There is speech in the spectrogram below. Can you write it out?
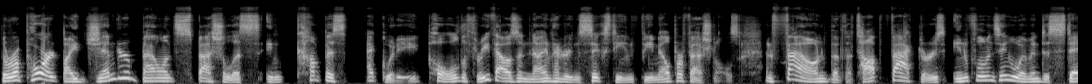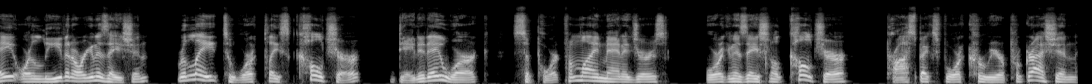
The report by gender balance specialists in Compass Equity polled 3,916 female professionals and found that the top factors influencing women to stay or leave an organization relate to workplace culture, day to day work, support from line managers, organizational culture, prospects for career progression,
